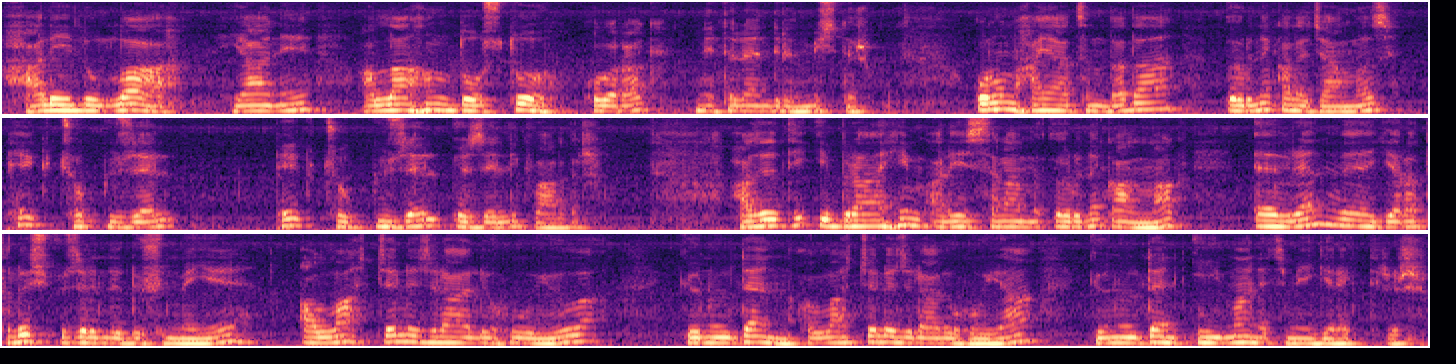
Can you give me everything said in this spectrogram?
Halilullah yani Allah'ın dostu olarak nitelendirilmiştir. Onun hayatında da örnek alacağımız pek çok güzel pek çok güzel özellik vardır. Hz. İbrahim Aleyhisselam'ı örnek almak, evren ve yaratılış üzerinde düşünmeyi, Allah Celle Celaluhu'yu gönülden Allah Celle Celaluhu'ya gönülden iman etmeyi gerektirir.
